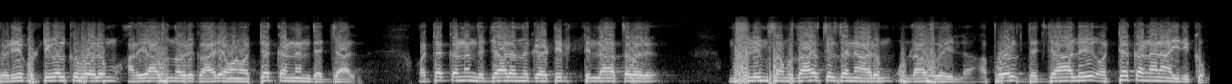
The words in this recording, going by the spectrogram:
ചെറിയ കുട്ടികൾക്ക് പോലും അറിയാവുന്ന ഒരു കാര്യമാണ് ഒറ്റക്കണ്ണൻ ദജ്ജാൽ. ഒറ്റക്കണ്ണൻ ദജ്ജാൽ എന്ന് കേട്ടിട്ടില്ലാത്തവർ മുസ്ലിം സമുദായത്തിൽ തന്നെ ആരും ഉണ്ടാവുകയില്ല. അപ്പോൾ ദജ്ജാൽ ഒറ്റക്കണ്ണനായിരിക്കും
